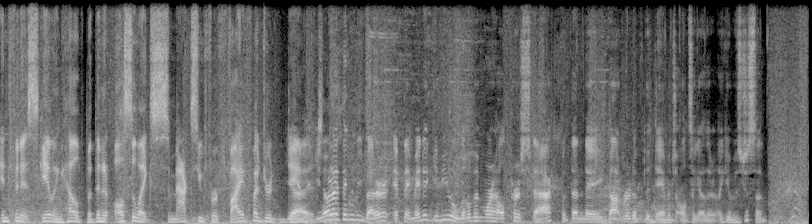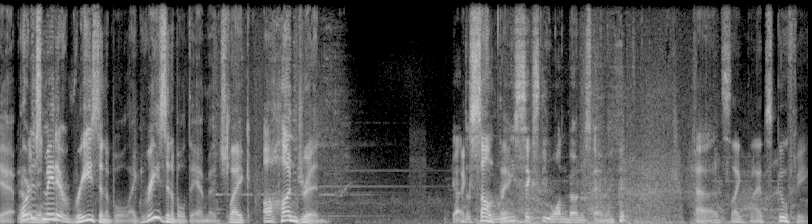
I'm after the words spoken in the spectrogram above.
infinite scaling health, but then it also like smacks you for 500 Yeah, damage. you know what I think would be better? If they made it give you a little bit more health per stack, but then they got rid of the damage altogether. Like, it was just a... Yeah, know or what I just mean? made it reasonable, like reasonable damage, like a hundred. Yeah, Like something. 361 bonus damage. Yeah, it's like it's goofy.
